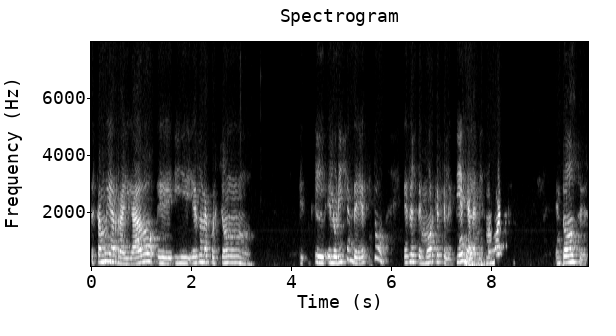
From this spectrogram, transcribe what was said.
está muy arraigado eh, y es una cuestión, el, el, origen de esto es el temor que se le tiene a la misma muerte. Entonces,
